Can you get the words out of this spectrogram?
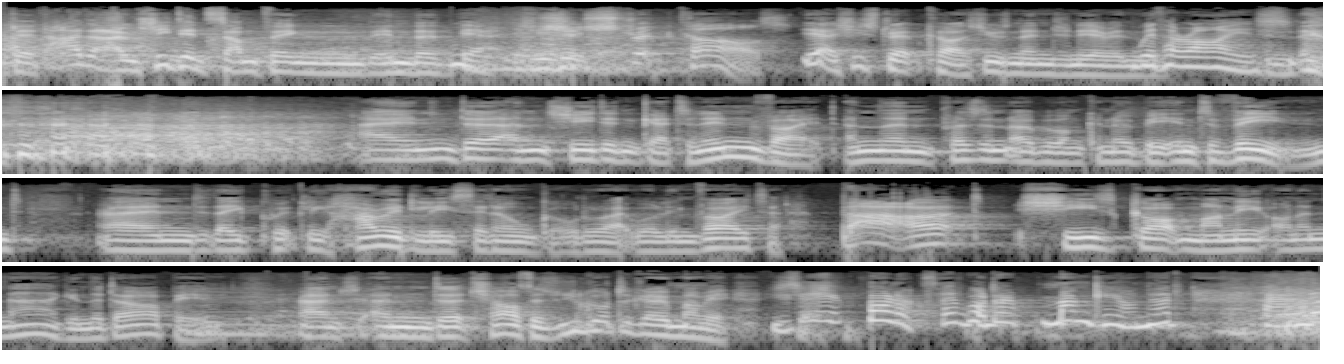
did, I don't know, she did something in the. Yeah, she She did. stripped cars. Yeah, she stripped cars. She was an engineer in with her eyes. and uh, and she didn't get an invite. And then President Obi Wan Kenobi intervened, and they quickly, hurriedly said, "Oh God, all right, we'll invite her." But she's got money on a nag in the Derby, and and uh, Charles says, "You've got to go, mummy." You say, "Bollocks! They've got a monkey on that." And,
